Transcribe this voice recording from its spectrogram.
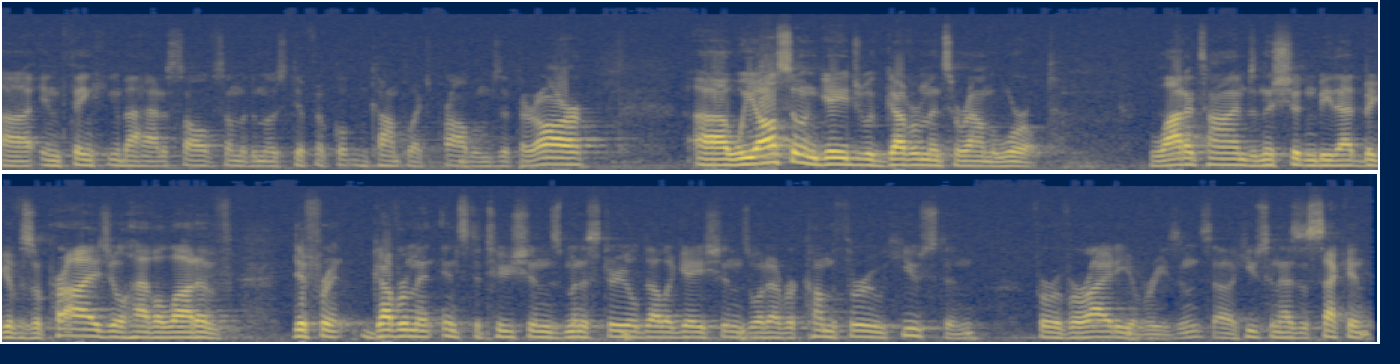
uh, in thinking about how to solve some of the most difficult and complex problems that there are. Uh, we also engage with governments around the world. A lot of times, and this shouldn't be that big of a surprise, you'll have a lot of different government institutions, ministerial delegations, whatever, come through Houston for a variety of reasons. Uh, Houston has a second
